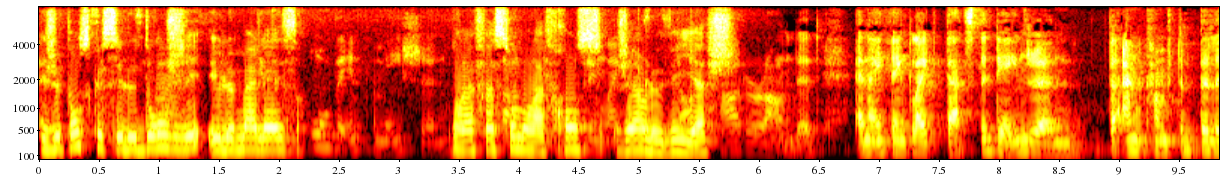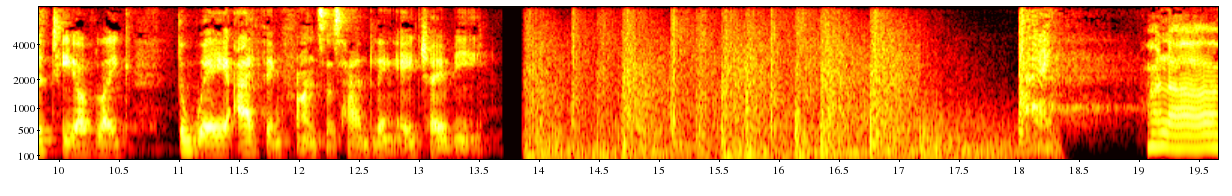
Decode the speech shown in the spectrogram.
Et je pense que c'est le danger et le malaise dans la façon dont la France gère le VIH. And I think like that's the danger and the uncomfortability of like the way I think France is handling HIV. Voilà.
